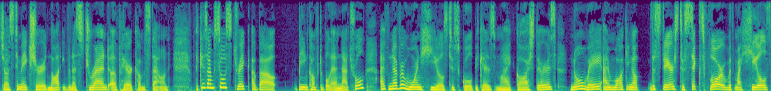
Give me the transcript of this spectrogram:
just to make sure not even a strand of hair comes down. Because I'm so strict about being comfortable and natural. I've never worn heels to school because my gosh, there is no way I'm walking up the stairs to sixth floor with my heels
